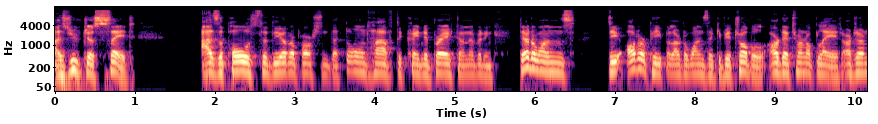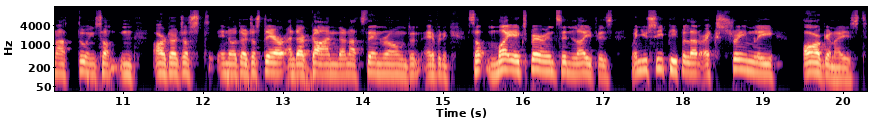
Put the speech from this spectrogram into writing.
as you've just said as opposed to the other person that don't have the kind of breakdown everything they're the ones the other people are the ones that give you trouble. Or they turn up late? Or they're not doing something? Or they're just you know they're just there and they're gone. They're not staying around and everything. So my experience in life is when you see people that are extremely organized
